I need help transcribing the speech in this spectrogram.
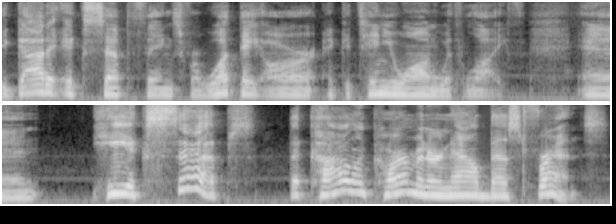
You got to accept things for what they are and continue on with life. And he accepts that Kyle and Cartman are now best friends.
